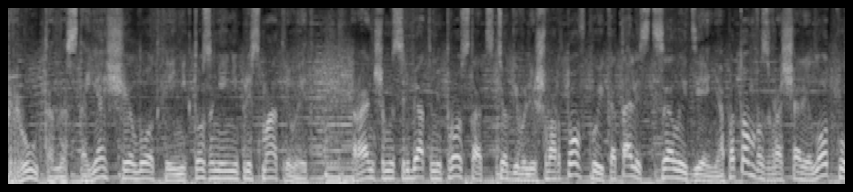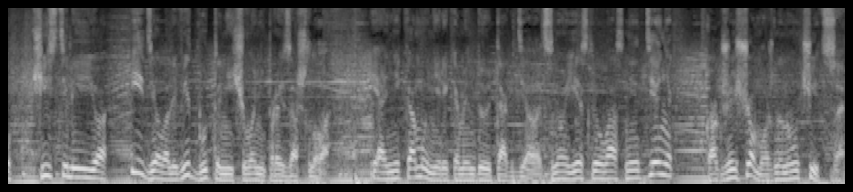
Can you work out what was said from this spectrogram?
круто, настоящая лодка, и никто за ней не присматривает. Раньше мы с ребятами просто отстегивали швартовку и катались целый день, а потом возвращали лодку, чистили ее и делали вид, будто ничего не произошло. Я никому не рекомендую так делать, но если у вас нет денег, как же еще можно научиться?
